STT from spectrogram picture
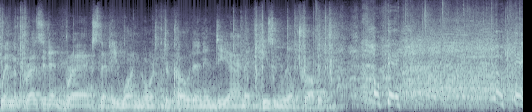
When the president brags that he won North Dakota and Indiana, he's in real trouble. Okay. Okay.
